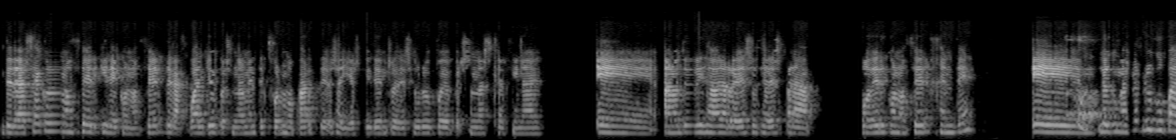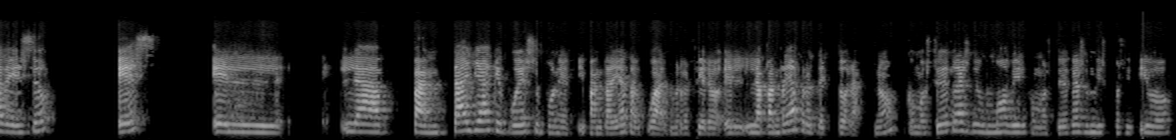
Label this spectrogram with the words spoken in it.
de darse a conocer y de conocer, de la cual yo personalmente formo parte, o sea, yo estoy dentro de ese grupo de personas que al final eh, han utilizado las redes sociales para poder conocer gente. Eh, lo que más me preocupa de eso es el, la pantalla que puede suponer, y pantalla tal cual, me refiero, la pantalla protectora, ¿no? Como estoy detrás de un móvil, como estoy detrás de un dispositivo,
